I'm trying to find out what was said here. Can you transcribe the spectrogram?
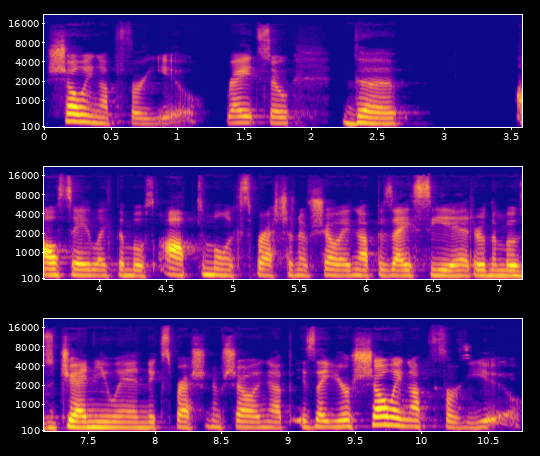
showing up for you, right? So the I'll say like the most optimal expression of showing up as I see it, or the most genuine expression of showing up is that you're showing up for you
